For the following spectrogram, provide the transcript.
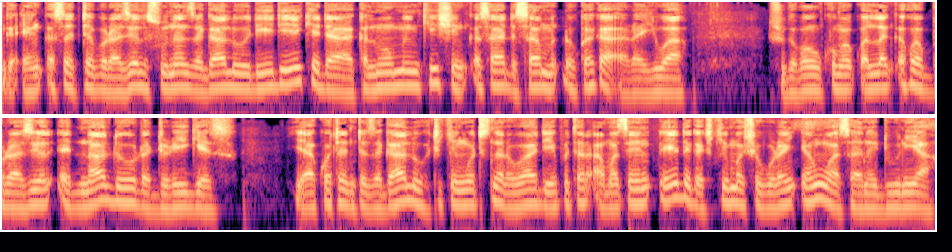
ga 'yan ƙasar ta brazil sunan zagalo daidai yake da kalmomin kishin kasa da samun ɗaukaka a rayuwa. Shugaban hukumar ƙwallon kafar brazil ednaldo rodriguez ya kwatanta zagalo cikin wata sanarwa da ya fitar a matsayin ɗaya daga cikin mashahuran 'yan wasa na duniya.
